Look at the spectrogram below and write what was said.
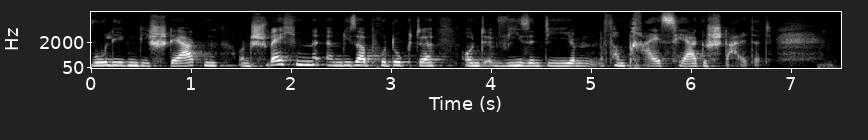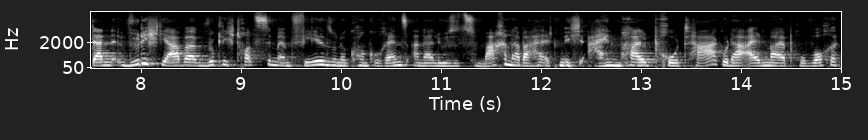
Wo liegen die Stärken und Schwächen ähm, dieser Produkte und wie sind die ähm, vom Preis her gestaltet? Dann würde ich dir aber wirklich trotzdem empfehlen, so eine Konkurrenzanalyse zu machen, aber halt nicht einmal pro Tag oder einmal pro Woche,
